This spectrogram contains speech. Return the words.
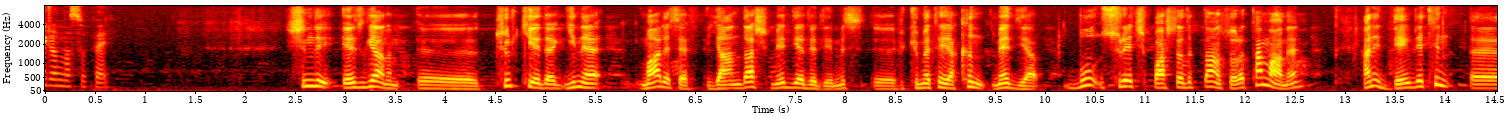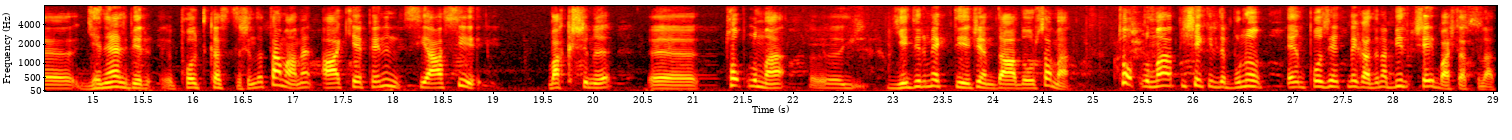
Buyurun Nasuh Bey. Şimdi Ezgi Hanım, e, Türkiye'de yine maalesef yandaş medya dediğimiz e, hükümete yakın medya bu süreç başladıktan sonra tamamen hani devletin e, genel bir politikası dışında tamamen AKP'nin siyasi bakışını e, topluma e, yedirmek diyeceğim daha doğrusu ama topluma bir şekilde bunu empoze etmek adına bir şey başlattılar.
